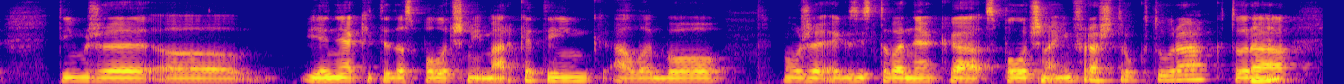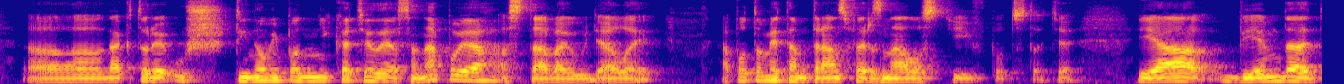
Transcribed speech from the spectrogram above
Mm-hmm. Tým, že je nejaký teda spoločný marketing alebo môže existovať nejaká spoločná infraštruktúra, ktorá, mm. na ktoré už tí noví podnikatelia sa napoja a stávajú ďalej. A potom je tam transfer znalostí v podstate. Ja viem dať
